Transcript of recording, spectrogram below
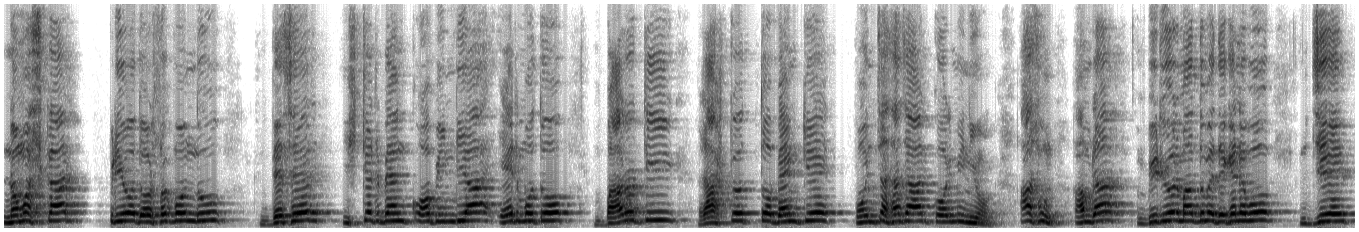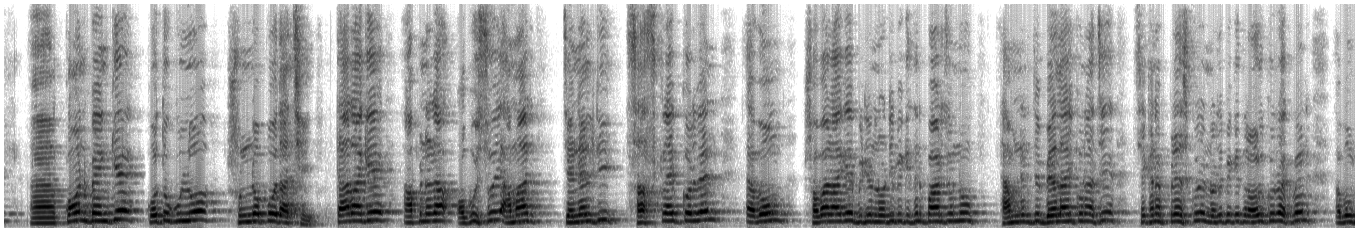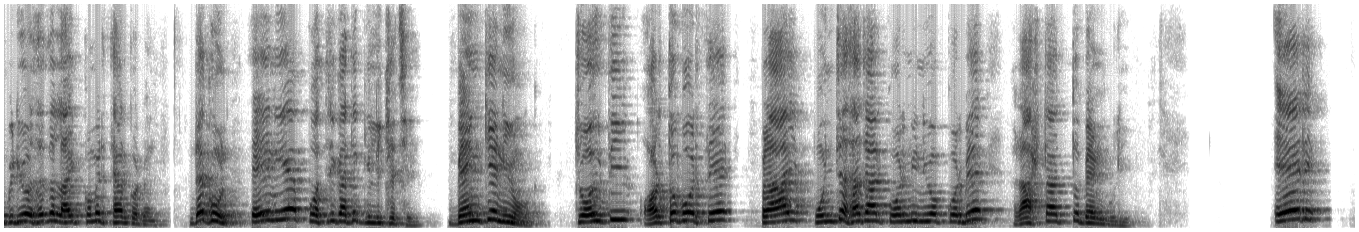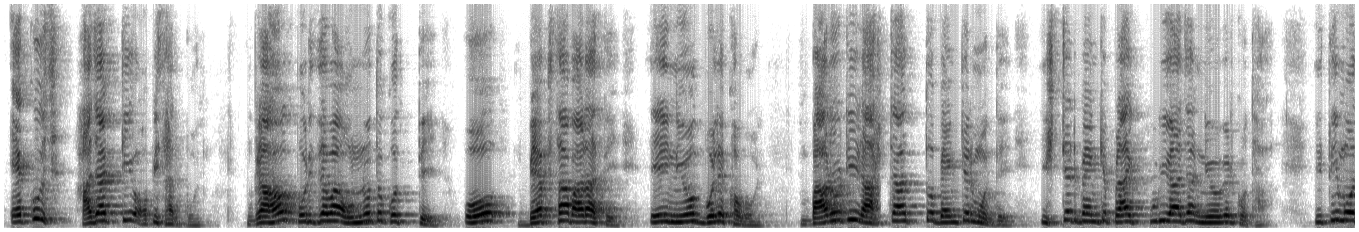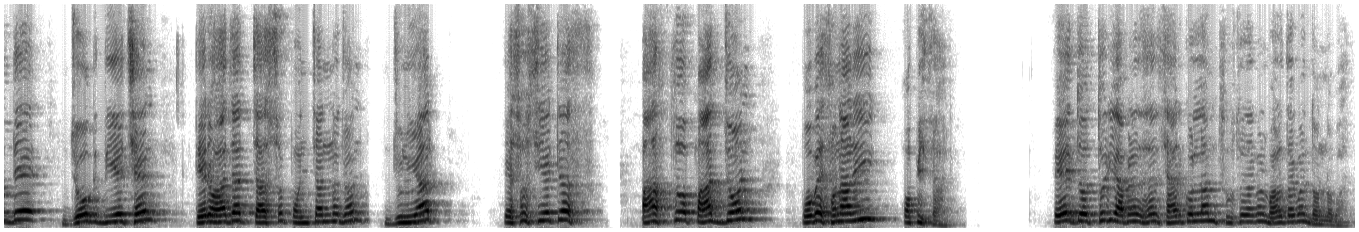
নমস্কার, প্রিয় দর্শক বন্ধু, দেশের স্টেট ব্যাংক অফ ইন্ডিয়া এর মতো বারোটি রাষ্ট্রত্ব ব্যাংকে পঞ্চাশ হাজার কর্মী নিয়োগ। আসুন, আমরা ভিডিওর মাধ্যমে দেখে নেব যে কোন ব্যাংকে কতগুলো শূন্যপদ আছে। তার আগে আপনারা অবশ্যই আমার চ্যানেলটি সাবস্ক্রাইব করবেন এবং সবার আগে ভিডিও নোটিফিকেশান পাওয়ার জন্য সামনের যে বেল আইকন আছে, সেখানে প্রেস করে নোটিফিকেশান অল করে রাখবেন এবং ভিডিওর সাথে লাইক কমেন্ট শেয়ার করবেন। দেখুন, এই নিয়ে পত্রিকাতে কি লিখেছে? ব্যাংকে নিয়োগ। চলতি অর্থবর্ষে প্রায় পঞ্চাশ হাজার কর্মী নিয়োগ করবে রাষ্ট্রায়ত্ত ব্যাংকগুলি। এর একুশ হাজারটি অফিসার পদ। গ্রাহক পরিষেবা উন্নত করতে ও ব্যবসা বাড়াতে এই নিয়োগ বলে খবর। বারোটি রাষ্ট্রায়ত্ত ব্যাংকের মধ্যে স্টেট ব্যাংকে প্রায় কুড়ি হাজার নিয়োগের কথা। ইতিমধ্যে যোগ দিয়েছেন তেরো হাজার চারশো পঞ্চান্ন জন জুনিয়র অ্যাসোসিয়েটস, পাঁচশো পাঁচজন প্রবেশনারি অফিসার। এই তথ্যটি আপনাদের সাথে শেয়ার করলাম। সুস্থ থাকবেন ভালো থাকবেন ধন্যবাদ।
